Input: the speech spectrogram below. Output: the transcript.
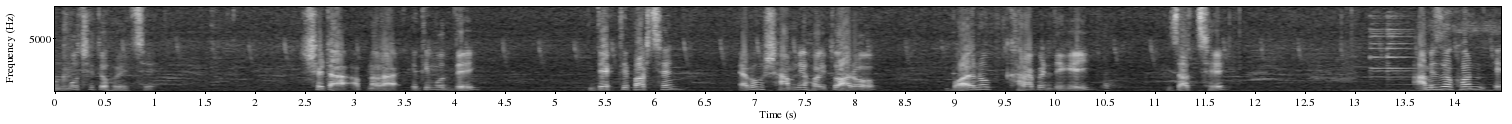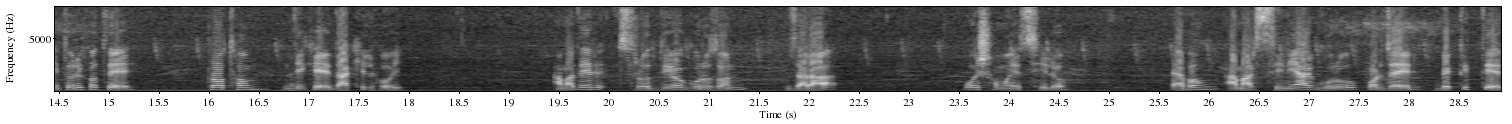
উন্মোচিত হয়েছে। সেটা আপনারা ইতিমধ্যেই দেখতে পাচ্ছেন এবং সামনে হয়তো আরও ভয়ানক খারাপের দিকেই যাচ্ছে। আমি যখন এই তরিকতে প্রথম দিকে দাখিল হই, আমাদের শ্রদ্ধীয় গুরুজন যারা ওই সময়ে ছিল এবং আমার সিনিয়র গুরু পর্যায়ের ব্যক্তিত্বের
